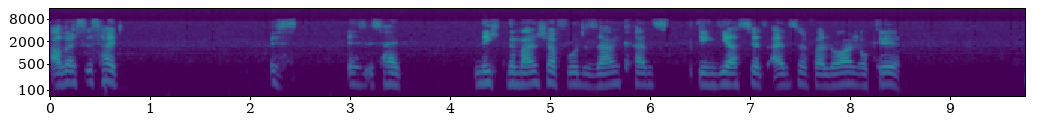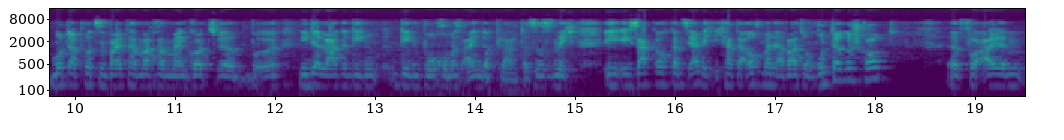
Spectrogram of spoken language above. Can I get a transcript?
aber es ist halt, es, es ist halt nicht eine Mannschaft, wo du sagen kannst, gegen die hast du jetzt einzelne verloren, okay. Mutterputzen weitermachen, mein Gott, äh, äh, Niederlage gegen, gegen Bochum ist eingeplant. Das ist nicht. Ich, ich sage auch ganz ehrlich, ich hatte auch meine Erwartungen runtergeschraubt. Äh, vor allem,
